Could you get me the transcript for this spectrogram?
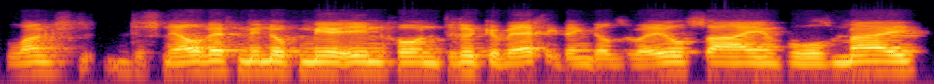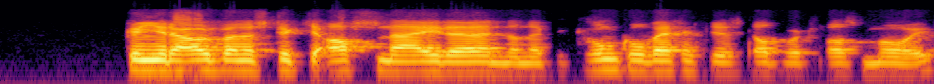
langs de snelweg, min of meer in, gewoon drukke weg. Ik denk dat is wel heel saai. En volgens mij kun je daar ook wel een stukje afsnijden. En dan heb je kronkelweggetjes, dat wordt vast mooi.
